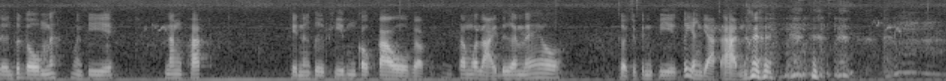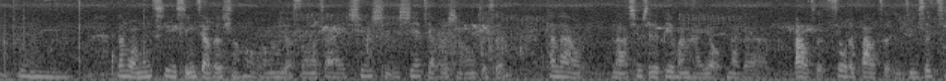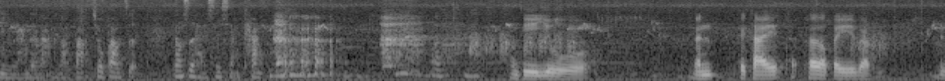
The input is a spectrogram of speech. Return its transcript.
เดินทุดงค์นะบางทีนั่งพัก เห็นหนังสือพิมพ์เก่าๆแบบตั้งว่าหลายเดือนแล้ว เกือบจะเป็นปีก็ยังอยากอ่าน 嗯，当我们去行脚的时候，我们有时候在休息歇脚的时候，就是看到那休息的地方还有那个 报纸，旧的报纸已经是几年的啦，老报旧报纸，但是还是想看。 บางทีอยู่ นั้นคล้ายๆถ้าถ้าเราไปแบบ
